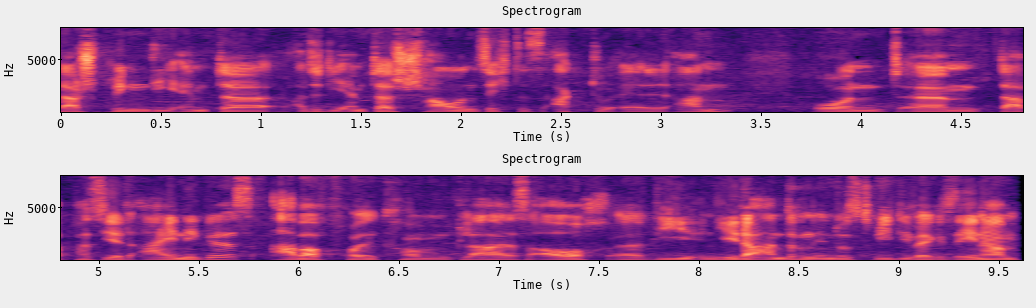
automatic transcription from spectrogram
Da springen die Ämter, also die Ämter schauen sich das aktuell an. Und ähm, da passiert einiges, aber vollkommen klar ist auch, äh, wie in jeder anderen Industrie, die wir gesehen haben,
